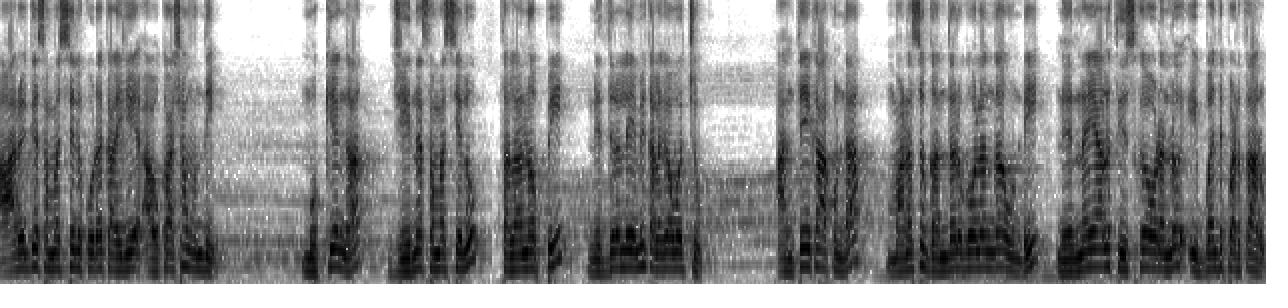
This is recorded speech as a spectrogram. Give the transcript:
ఆరోగ్య సమస్యలు కూడా కలిగే అవకాశం ఉంది. ముఖ్యంగా జీర్ణ సమస్యలు తలనొప్పి నిద్రలేమి కలగవచ్చు. అంతేకాకుండా మనసు గందరగోళంగా ఉండి నిర్ణయాలు తీసుకోవడంలో ఇబ్బంది పడతారు.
